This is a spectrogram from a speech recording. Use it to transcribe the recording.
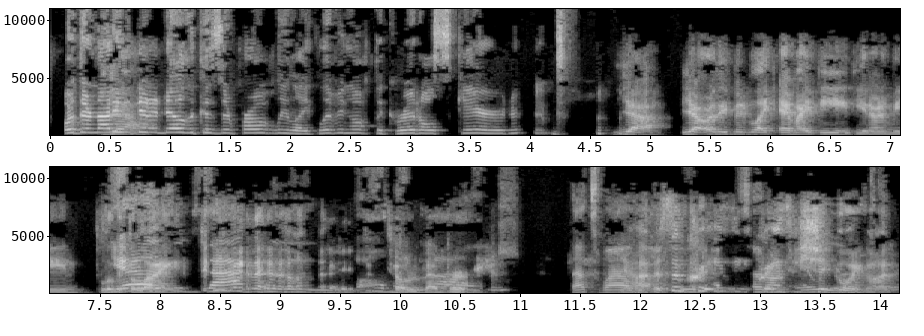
or they're not yeah. even gonna know because they're probably like living off the grid all scared yeah, yeah, or they've been like MIB, you know what I mean? Look yes, at the light. Exactly. oh don't remember. Gosh. That's wild. Yeah, there's some crazy, crazy shit going on.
